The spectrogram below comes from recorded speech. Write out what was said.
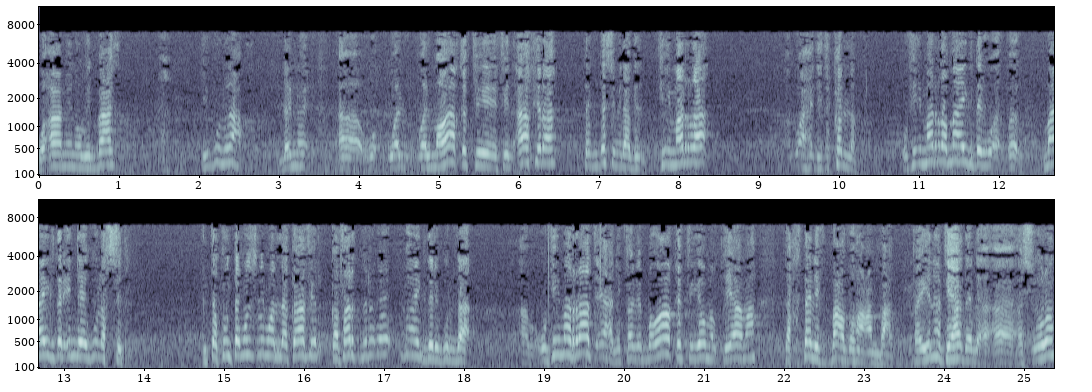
وآمنوا بالبعث. يقولوا نعم لأنه آه والمواقف في في الآخرة تنقسم إلى في مرة الواحد يتكلم وفي مرة ما يقدر ما يقدر إلا يقول الصدق. أنت كنت مسلم ولا كافر؟ كفرت ما يقدر يقول لا. وفي مرات يعني فالمواقف في يوم القيامة تختلف بعضها عن بعض. فهنا في هذا السوره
